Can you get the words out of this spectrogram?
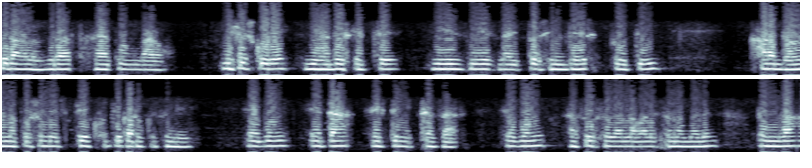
সুরা আল হুজরাত এক নং বারো বিশেষ করে জিহাদের ক্ষেত্রে নিজ নিজ দায়িত্বশীলদের প্রতি খারাপ ধারণা পোষণের চেয়ে ক্ষতিকারক কিছু নেই। এবং এটা একটি মিথ্যাচার। এবং রাসুল সাল্লাহ আলাইসাল্লাম বলেন, তোমরা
